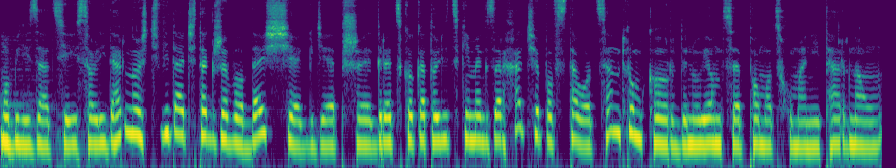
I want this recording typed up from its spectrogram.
Mobilizację i solidarność widać także w Odessie, gdzie przy grecko-katolickim egzarchacie powstało centrum koordynujące pomoc humanitarną.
